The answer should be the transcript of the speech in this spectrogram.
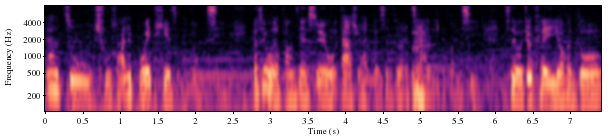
因为他是租屋处，所以他就不会贴什么东西。可是我的房间是因为我大学还本身住在家里的关系，所以我就可以有很多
